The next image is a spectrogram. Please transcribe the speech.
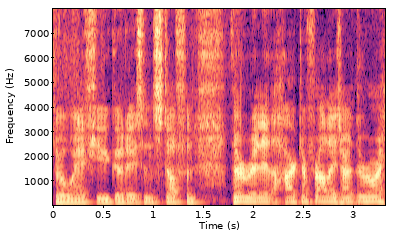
give away a few goodies and stuff. And they're really the heart of rallies, aren't they, Rory?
